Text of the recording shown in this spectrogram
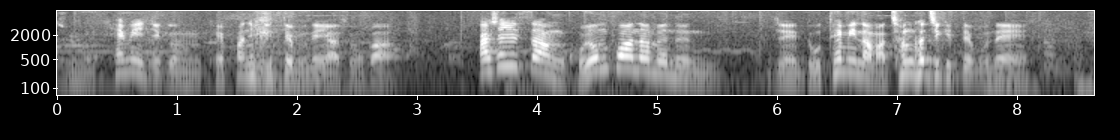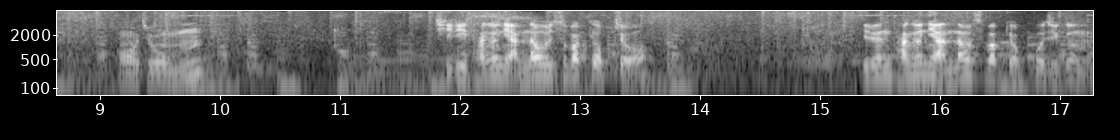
지금 뭐 템이 지금 개판이기 때문에 야소가 사실상 고연포 하나면은 이제 노템이나 마찬가지기 때문에 어 좀 딜이 당연히 안 나올 수밖에 없죠. 딜은 당연히 안 나올 수밖에 없고 지금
